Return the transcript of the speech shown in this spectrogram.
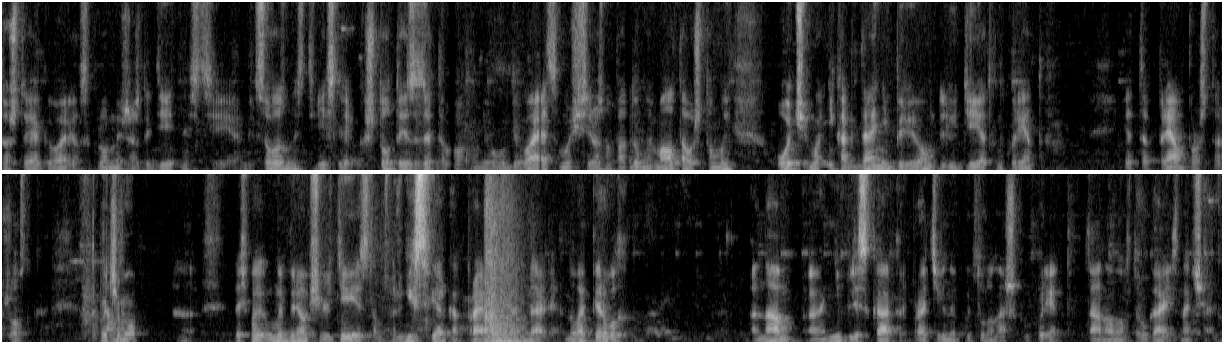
то, что я говорил, скромной жажды деятельности и амбициозности, если что-то из этого у него убивается, мы очень серьезно подумаем. Мало того, что мы очень, мы никогда не берем людей от конкурентов. Это прям просто жестко. Почему? Потому, то есть мы, мы берем вообще людей из, там, с других сфер, как правило, и так далее. Но, во-первых, нам э, не близка корпоративная культура наших конкурентов. Да, она у нас другая изначально.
